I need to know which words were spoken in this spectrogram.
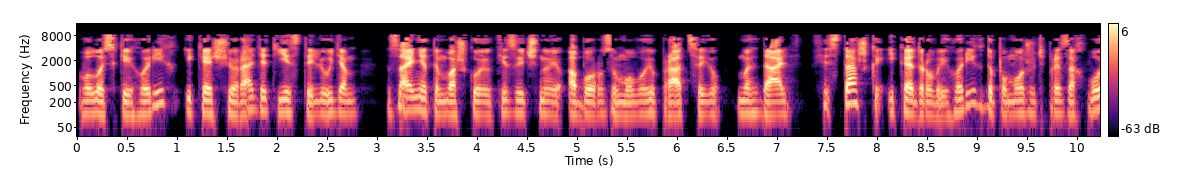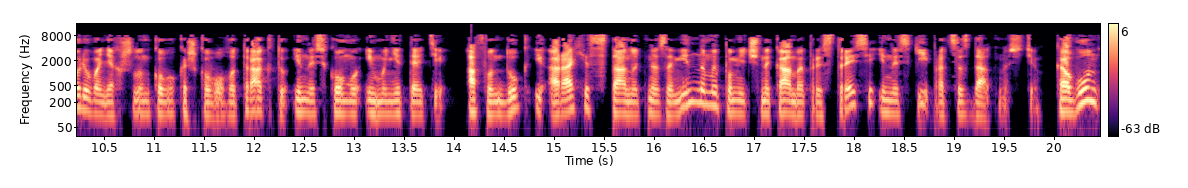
волоський горіх і кешю радять їсти людям, зайнятим важкою фізичною або розумовою працею, мигдаль. Фісташки і кедровий горіх допоможуть при захворюваннях шлунково-кишкового тракту і низькому імунітеті, а фундук і арахіс стануть незамінними помічниками при стресі і низькій працездатності. Кавун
